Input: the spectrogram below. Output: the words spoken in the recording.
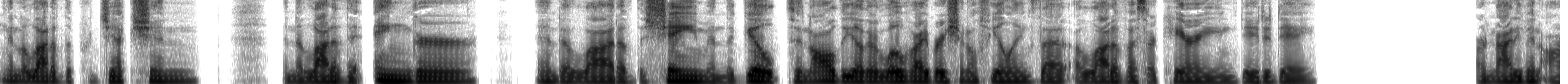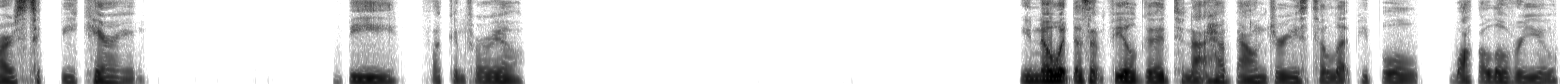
and a lot of the projection and a lot of the anger and a lot of the shame and the guilt and all the other low vibrational feelings that a lot of us are carrying day to day are not even ours to be carrying. Be fucking for real. You know it doesn't feel good to not have boundaries, to let people walk all over you,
